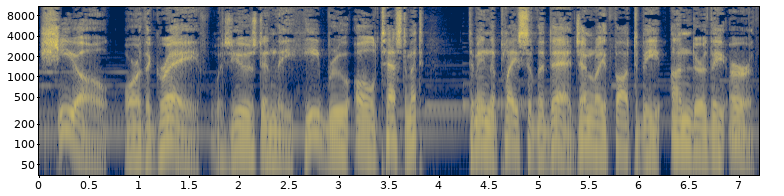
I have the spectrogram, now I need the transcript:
Sheol, or the grave, was used in the Hebrew Old Testament to mean the place of the dead, generally thought to be under the earth.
